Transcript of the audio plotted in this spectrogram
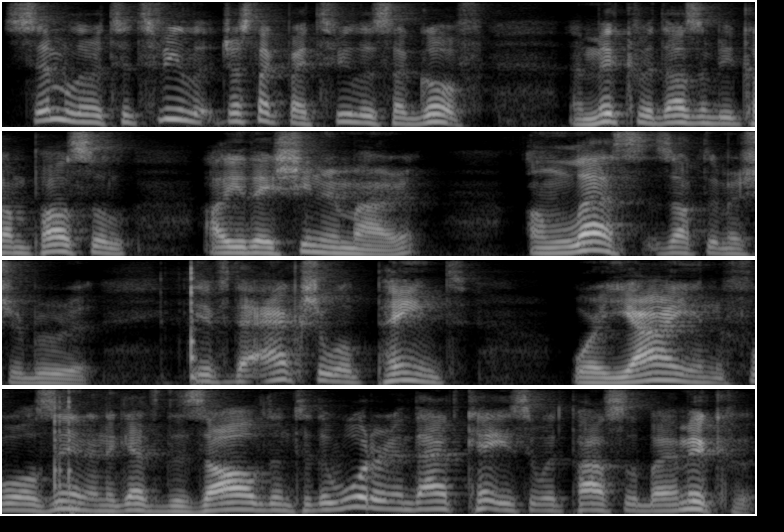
similar to Tvila, just like by Tvilas Aguf, a mikveh doesn't become passel al Yidei Shinimar, unless, Zakta Mishabura, if the actual paint or yayin falls in and it gets dissolved into the water, in that case it would passel by a mikveh.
